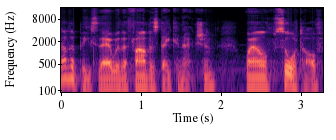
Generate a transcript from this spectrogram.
Another piece there with a Father's Day connection, well, sort of,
